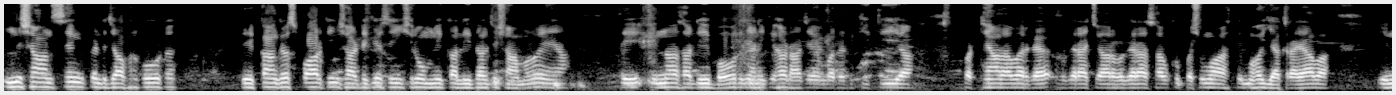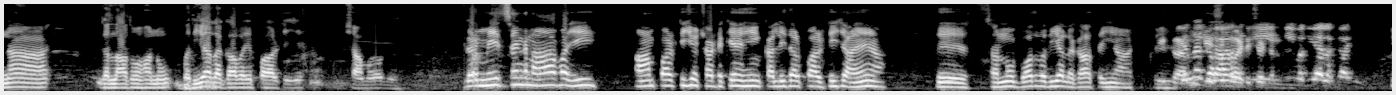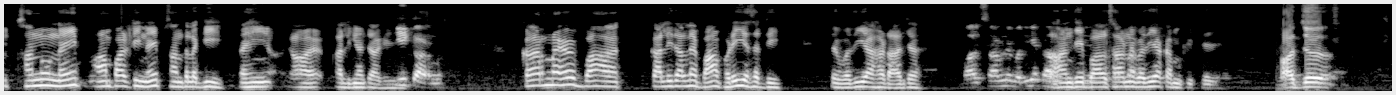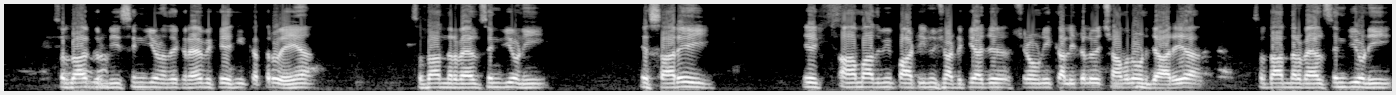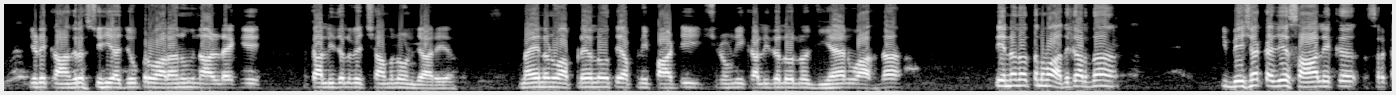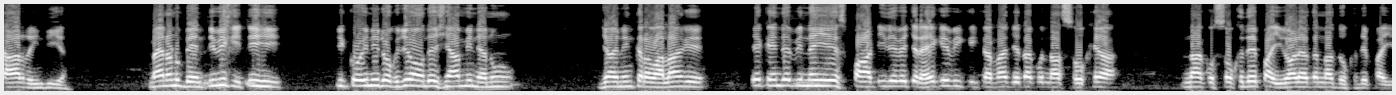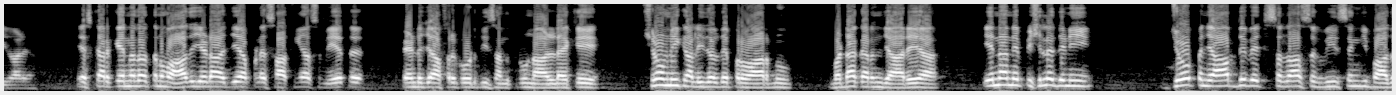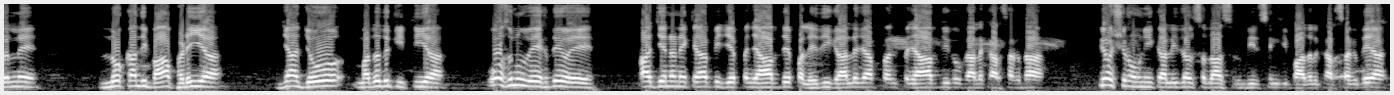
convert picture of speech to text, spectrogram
ਨਿਸ਼ਾਨ ਸਿੰਘ ਪਿੰਡ ਜਾਫਰਕੋਟ ਤੇ ਕਾਂਗਰਸ ਪਾਰਟੀ ਨੂੰ ਛੱਡ ਕੇ ਅਸੀਂ ਸ਼੍ਰੋਮਣੀ ਅਕਾਲੀ ਦਲ 'ਚ ਸ਼ਾਮਲ ਹੋਏ ਆ ਤੇ ਇਹਨਾਂ ਸਾਡੀ ਬਹੁਤ ਯਾਨੀ ਕਿ ਹੜ੍ਹਾਂ 'ਚ ਮਦਦ ਕੀਤੀ ਆ। ਪੱਠਿਆਂ ਦਾ ਵਰਗਾ ਵਗੈਰਾ ਚਾਰ ਵਗੈਰਾ ਸਭ ਕੁਝ ਪਸ਼ੂਆਂ ਵਾਸਤੇ ਮੁਹੱਈਆ ਕਰਾਇਆ ਵਾ। ਇਹਨਾਂ ਗੱਲਾਂ ਤੋਂ ਸਾਨੂੰ ਵਧੀਆ ਲੱਗਾ ਵਾ ਇਹ ਪਾਰਟੀ 'ਚ ਸ਼ਾਮਲ ਹੋ ਗਏ ਗਰਮੀਤ ਸਿੰਘ ਨਾਂ ਭਾਜੀ ਆਮ ਪਾਰਟੀ ਚੋਂ ਛੱਡ ਕੇ ਅਸੀਂ ਅਕਾਲੀ ਦਲ ਪਾਰਟੀ 'ਚ ਆਏ ਆ ਤੇ ਸਾਨੂੰ ਬਹੁਤ ਵਧੀਆ ਲੱਗਾ ਤੇ ਅਸੀਂ ਆ ਚੁੱਕੇ ਹਾਂ। ਕਿੰਨਾ ਕਾਰਨ ਕੀ ਕੀ ਵਧੀਆ ਲੱਗਾ ਜੀ? ਸਾਨੂੰ ਨਹੀਂ ਆਮ ਪਾਰਟੀ ਨਹੀਂ ਪਸੰਦ ਲੱਗੀ ਅਸੀਂ ਆ ਅਕਾਲੀਆਂ 'ਚ ਆ ਗਏ ਜੀ। ਕੀ ਕਾਰਨ? ਕਾਰਨ ਇਹ ਬਾਂਹ- ਅਕਾਲੀ ਦਲ ਨੇ ਬਾਹ ਫੜੀ ਹੈ ਸਾਡੀ ਤੇ ਵਧੀਆ ਹੜਾਂ 'ਚ। ਬਾਲ ਸਾਹਿਬ ਨੇ ਵਧੀਆ ਕੰਮ ਹਾਂਜੀ ਬਾਲ ਸਾਹਿਬ ਨੇ ਵਧੀਆ ਕੰਮ ਕੀਤੇ ਜੀ। ਅੱਜ ਸਰਦਾਰ ਗੁਰਮੀਤ ਸਿੰਘ ਜੀ ਉਹਨਾਂ ਦੇ ਗ੍ਰਹਿ ਵਿਖੇ ਅਸੀਂ ਇਕੱਤਰ ਹੋਏ ਆ ਸਰਦਾਰ ਨਰਵੈਲ ਸਿੰਘ ਜੀ ਹੋਣੀ ਇਹ ਸਾਰੇ ਹੀ ਇਹ ਆਮ ਆਦਮੀ ਪਾਰਟੀ ਨੂੰ ਛੱਡ ਕੇ ਅੱਜ ਸ਼੍ਰੋਮਣੀ ਅਕਾਲੀ ਦਲ ਵਿੱਚ ਸ਼ਾਮਲ ਹੋਣ ਜਾ ਰਹੇ ਆ। ਸਰਦਾਰ ਨਰਵੈਲ ਸਿੰਘ ਜੀ ਹੋਣੀ, ਜਿਹੜੇ ਕਾਂਗਰਸ 'ਚ ਹੀ ਅੱਜ ਉਹ ਪਰਿਵਾਰਾਂ ਨੂੰ ਵੀ ਨਾਲ ਲੈ ਕੇ ਅਕਾਲੀ ਦਲ ਵਿੱਚ ਸ਼ਾਮਲ ਹੋਣ ਜਾ ਰਹੇ ਆ। ਮੈਂ ਇਹਨਾਂ ਨੂੰ ਆਪਣੇ ਵੱਲੋਂ ਤੇ ਆਪਣੀ ਪਾਰਟੀ ਸ਼੍ਰੋਮਣੀ ਅਕਾਲੀ ਦਲ ਵੱਲੋਂ ਜੀ ਆਇਆਂ ਨੂੰ ਆਖਦਾ, ਤੇ ਇਹਨਾਂ ਦਾ ਧੰਨਵਾਦ ਕਰਦਾ ਕਿ ਬੇਸ਼ੱਕ ਅਜੇ ਸਾਲ ਇੱਕ ਸਰਕਾਰ ਰਹਿੰਦੀ ਆ। ਮੈਂ ਇਹਨਾਂ ਨੂੰ ਬੇਨਤੀ ਵੀ ਕੀਤੀ ਸੀ ਕਿ ਕੋਈ ਨਹੀਂ ਰੁਕ ਜਾਓ, ਆਉਂਦੇ 6 ਮਹੀਨਿਆਂ ਨੂੰ ਜੁਆਇਨਿੰਗ ਕਰਵਾ ਲਾਂਗੇ। ਇਹ ਕਹਿੰਦੇ ਵੀ ਨਹੀਂ, ਇਸ ਪਾਰਟੀ ਦੇ ਵਿੱਚ ਰਹਿ ਕੇ ਵੀ ਕੀ ਕਰਨਾ, ਜੇ ਤਾਂ ਕੋਈ ਨਾ ਸੁੱਖ ਆ, ਨਾ ਕੋਈ ਸੁੱਖ ਦੇ ਭਾਈ ਵਾਲਿਆ ਤੇ ਨਾ ਦੁੱਖ ਦੇ ਭਾਈ ਵਾਲਿਆ। ਇਸ ਕਰਕੇ ਇਹਨਾਂ ਦਾ ਧੰਨਵਾਦ ਜਿਹੜਾ ਅੱਜ ਆਪਣੇ ਸਾਥੀਆਂ ਸਮੇਤ ਪਿੰਡ ਜਾਫਰਕੋਟ ਦੀ ਸੰਗਤ ਨੂੰ ਨਾਲ ਲੈ ਕੇ ਸ਼੍ਰੋਮਣੀ ਅਕਾਲੀ ਦਲ ਦੇ ਪਰਿਵਾਰ ਨੂੰ ਵੱਡਾ ਕਰਨ ਜਾ ਰਹੇ ਆ। ਇਹਨਾਂ ਨੇ ਪਿਛਲੇ ਦਿਨੀ ਜੋ ਪੰਜਾਬ ਦੇ ਵਿੱਚ ਸਰਦਾਰ ਸੁਖਬੀਰ ਸਿੰਘ ਜੀ ਬਾਦਲ ਨੇ ਲੋਕਾਂ ਦੀ ਬਾਹ ਫੜੀ ਆ ਜਾਂ ਜੋ ਮਦਦ ਕੀਤੀ ਆ, ਉਸ ਨੂੰ ਵੇਖਦੇ ਹੋਏ ਅੱਜ ਇਹਨਾਂ ਨੇ ਕਿਹਾ ਵੀ ਜੇ ਪੰਜਾਬ ਦੇ ਭਲੇ ਦੀ ਗੱਲ ਜਾਂ ਪੰ- ਪੰਜਾਬ ਦੀ ਕੋਈ ਗੱਲ ਕਰ ਸਕਦਾ ਕਿ ਉਹ ਸ਼੍ਰੋਮਣੀ ਅਕਾਲੀ ਦਲ ਸਰਦਾਰ ਸੁਖਬੀਰ ਸਿੰਘ ਜੀ ਬਾਦਲ ਕਰ ਸਕਦੇ ਆ।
